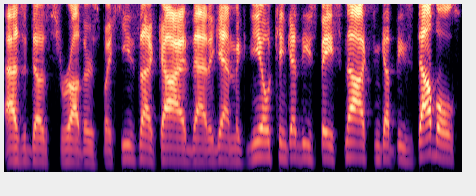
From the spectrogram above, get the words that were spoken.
as it does through others. But he's that guy that, again, McNeil can get these base knocks and get these doubles.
